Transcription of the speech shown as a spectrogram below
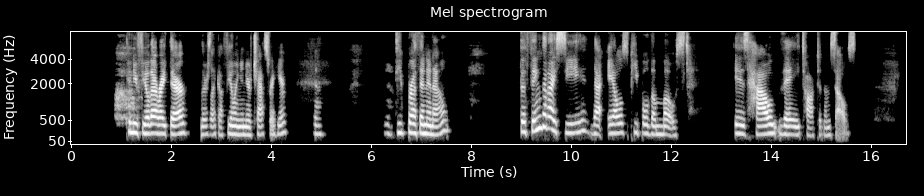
Can you feel that right there? There's like a feeling in your chest right here. Yeah. yeah. Deep breath in and out the thing that I see that ails people the most is how they talk to themselves.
